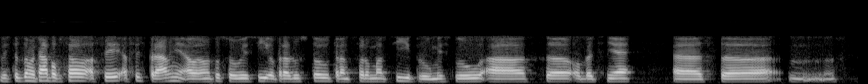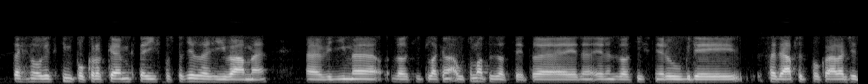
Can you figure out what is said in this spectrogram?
vy jste to možná popsal asi, asi správně, ale ono to souvisí opravdu s tou transformací průmyslu a s obecně s, mm, s technologickým pokrokem, který v podstatě zažíváme. Vidíme velký tlak na automatizaci. To je jeden, jeden z velkých směrů, kdy se dá předpokládat, že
